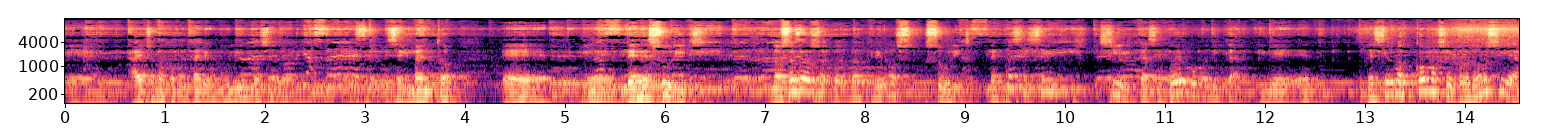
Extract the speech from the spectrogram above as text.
eh, ha hecho unos comentarios muy lindos sobre el- mi segmento eh, eh, desde Zurich. Nosotros lo, lo escribimos Zurich. Después, si Silka se puede comunicar y de- decirnos cómo se pronuncia,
